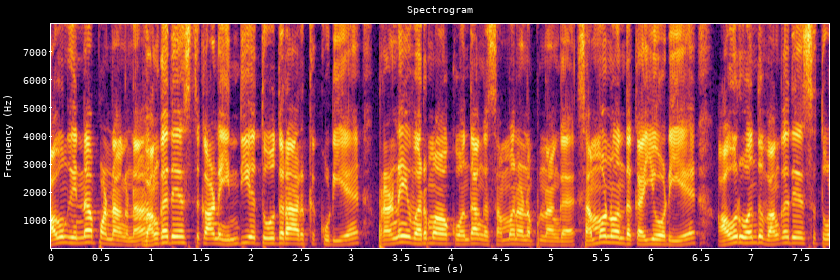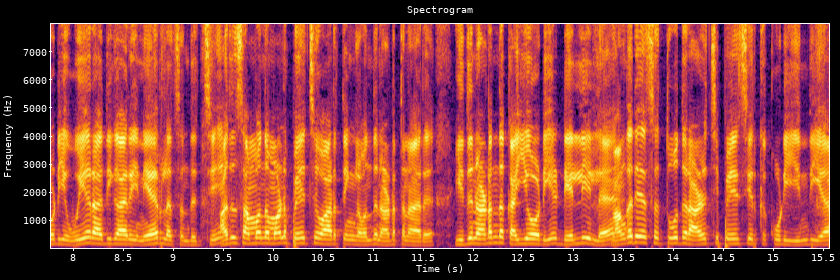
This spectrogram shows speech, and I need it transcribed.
அவங்க என்ன பண்ணாங்கன்னா வங்கதேசத்துக்கான இந்திய தூதராக இருக்கக்கூடிய பிரணய் வர்மாவுக்கு வந்து அங்கே சம்மன் அனுப்புனாங்க. சம்மன் வந்த கையோடையே அவர் வந்து வங்கதேசத்தோடைய உயர் அதிகாரி நேரில் சந்திச்சு அது சம்பந்தமான பேச்சுவார்த்தைகளை வந்து நடத்தினாரு. இது நடந்த கையோடையே டெல்லியில் வங்கதேச தூதர் அழைச்சு பேசியிருக்கக்கூடிய இந்தியா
